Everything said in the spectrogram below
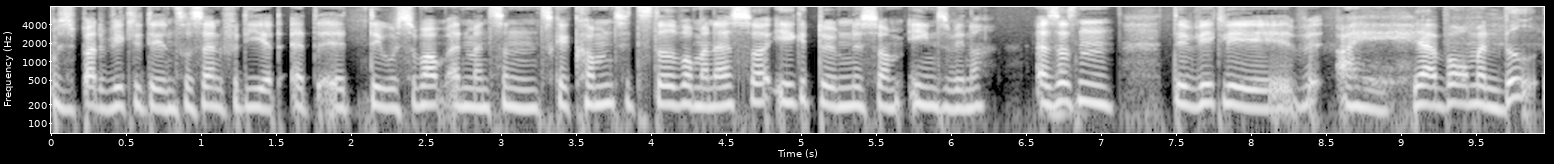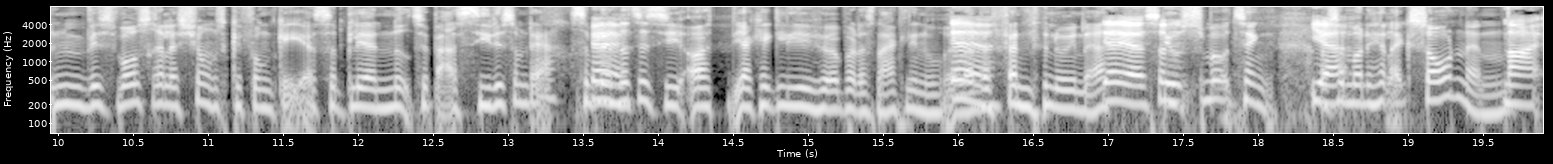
Jeg synes bare, det er virkelig det er interessant, fordi at, at, at det er jo som om, at man sådan skal komme til et sted, hvor man er så ikke dømmende som ens venner. Altså sådan, det er virkelig... Ej, Ja, hvor man ved, mm, hvis vores relation skal fungere, så bliver jeg nødt til bare at sige det, som det er. Så bliver Ja, jeg ja. nødt til at sige, åh, jeg kan ikke lige høre på dig snakke lige nu. Ja, Eller ja. hvad fanden det nu end er. Ja, ja, det er sådan- jo små ting. Ja. Og så må det heller ikke sove den anden. Nej,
